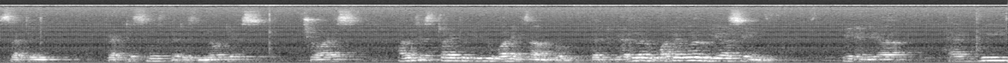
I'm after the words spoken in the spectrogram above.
certain practices, that is notice, choice, I'll just try to give you one example that whether whatever we are saying in India, have we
